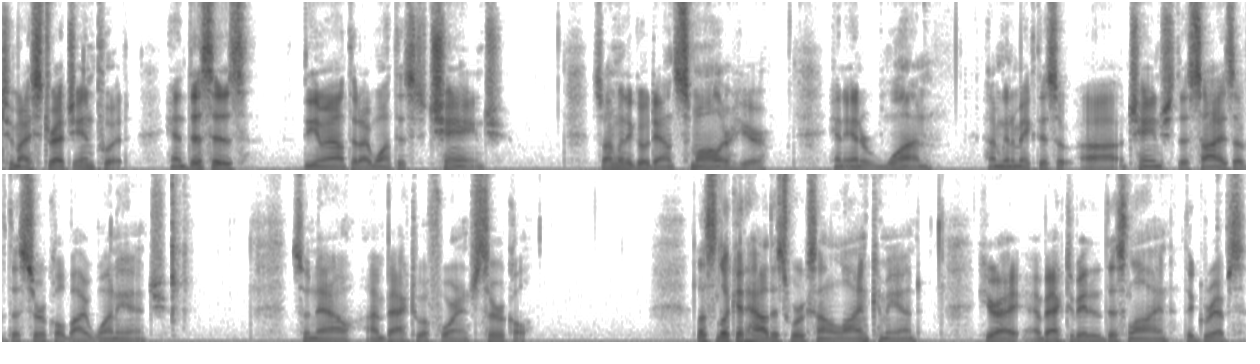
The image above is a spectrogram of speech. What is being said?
to my stretch input and this is the amount that I want this to change. So I'm going to go down smaller here and enter 1 I'm going to make this uh, change the size of the circle by 1 inch. So now I'm back to a 4 inch circle. Let's look at how this works on a line command. Here I have activated this line, the grips.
